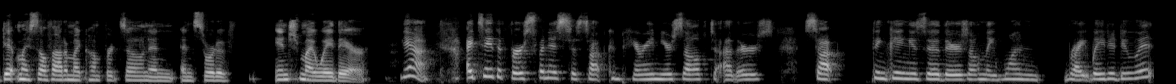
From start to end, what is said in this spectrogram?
get myself out of my comfort zone and and sort of inch my way there. Yeah. I'd say the first one is to stop comparing yourself to others. Stop thinking as though there's only one right way to do it.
